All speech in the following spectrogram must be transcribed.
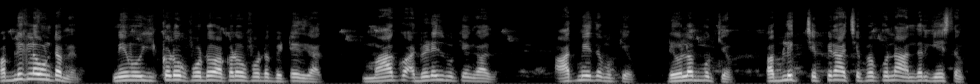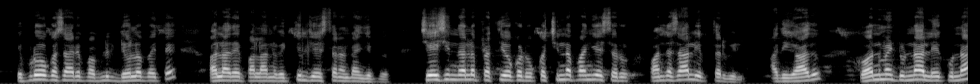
పబ్లిక్లో ఉంటాం మేము. మేము ఇక్కడ ఒక ఫోటో అక్కడ ఒక ఫోటో పెట్టేది కాదు. మాకు అడ్వర్టైజ్ ముఖ్యం కాదు. ఆత్మీయత ముఖ్యం డెవలప్ ముఖ్యం. పబ్లిక్ చెప్పినా చెప్పకుండా అందరికి చేస్తాం. ఎప్పుడో ఒకసారి పబ్లిక్ డెవలప్ అయితే వాళ్ళు అదే పలానా వ్యక్తులు చేస్తారంట అని చెప్పి. దానిలో ప్రతి ఒక్కరు ఒక చిన్న పని చేస్తారు. వంద సార్లు చెప్తారు వీళ్ళు. అది కాదు. గవర్నమెంట్ ఉన్నా లేకున్నా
